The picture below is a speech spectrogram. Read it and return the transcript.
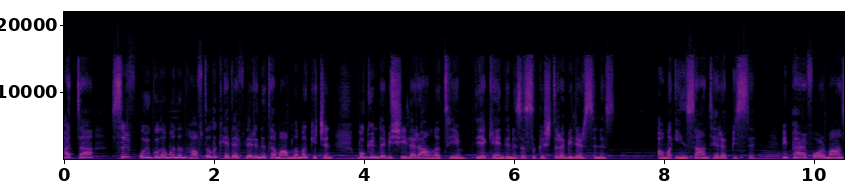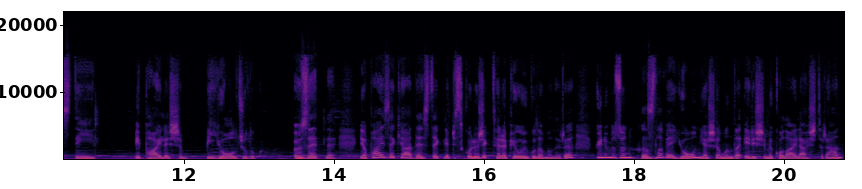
Hatta sırf uygulamanın haftalık hedeflerini tamamlamak için bugün de bir şeyler anlatayım diye kendinizi sıkıştırabilirsiniz. Ama insan terapisi bir performans değil, bir paylaşım, bir yolculuk. Özetle, yapay zeka destekli psikolojik terapi uygulamaları günümüzün hızlı ve yoğun yaşamında erişimi kolaylaştıran,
